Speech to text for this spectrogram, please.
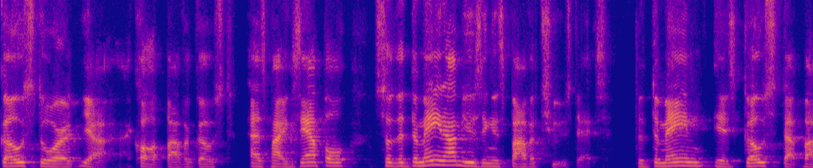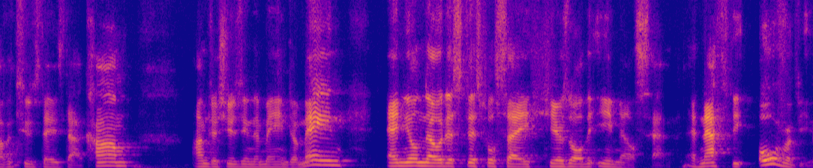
Ghost or yeah, I call it Bava Ghost as my example. So the domain I'm using is Bava Tuesdays. The domain is ghost.bavatuesdays.com. I'm just using the main domain. And you'll notice this will say, here's all the emails sent. And that's the overview.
